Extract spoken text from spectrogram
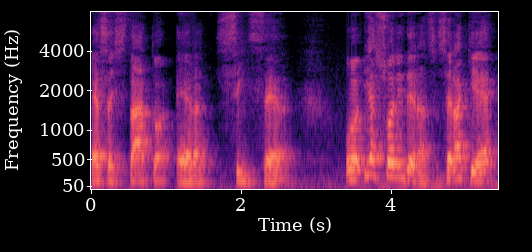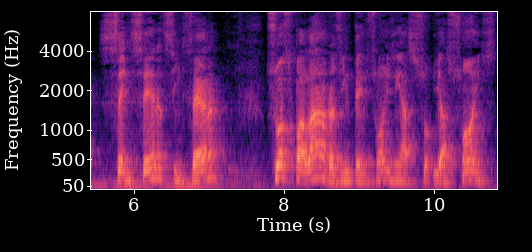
essa estátua era sincera. E a sua liderança? Será que é sincera, sincera? Suas palavras, intenções e ações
